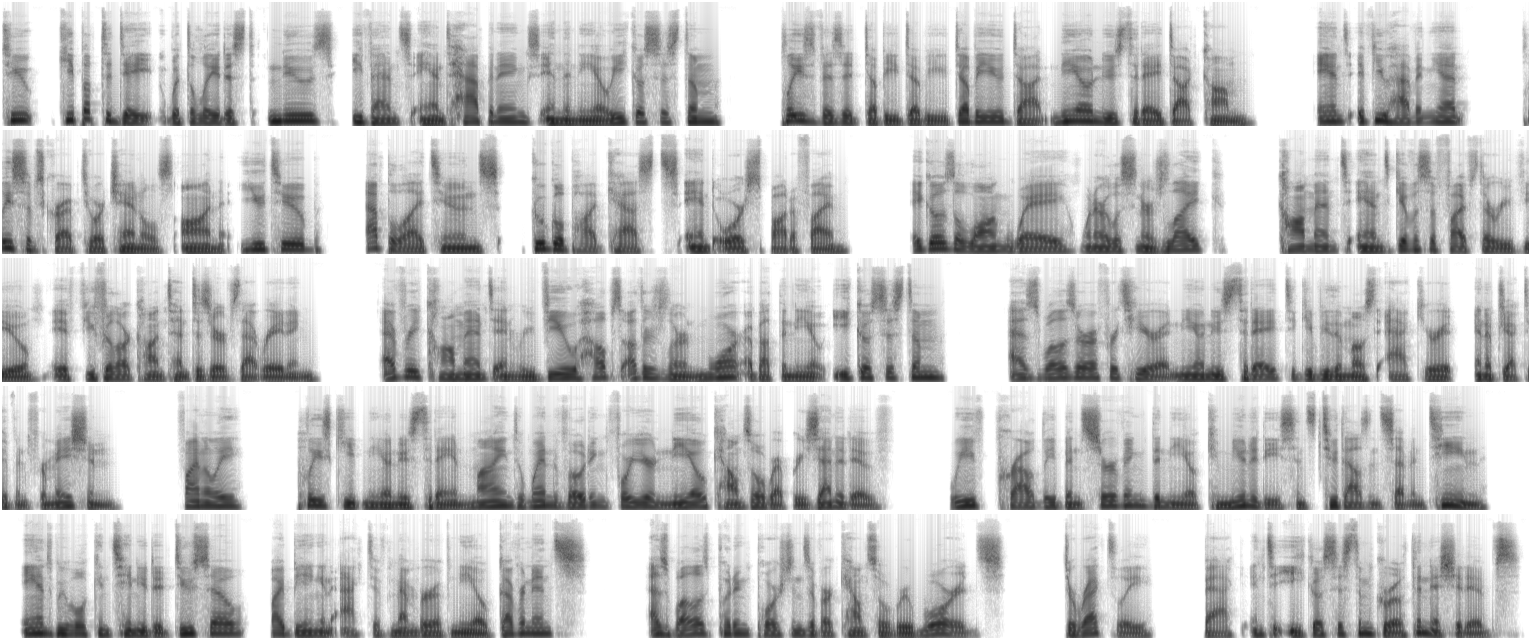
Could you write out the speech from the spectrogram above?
To keep up to date with the latest news, events, and happenings in the NEO ecosystem, please visit www.neonewstoday.com. And if you haven't yet, please subscribe to our channels on YouTube, Apple iTunes, Google Podcasts, and or Spotify. It goes a long way when our listeners like, comment, and give us a five-star review if you feel our content deserves that rating. Every comment and review helps others learn more about the NEO ecosystem, as well as our efforts here at NEO News Today to give you the most accurate and objective information. Finally, please keep NEO News Today in mind when voting for your NEO Council representative. We've proudly been serving the NEO community since 2017, and we will continue to do so by being an active member of NEO governance, as well as putting portions of our council rewards directly back into ecosystem growth initiatives.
